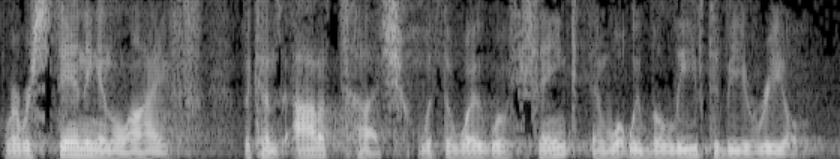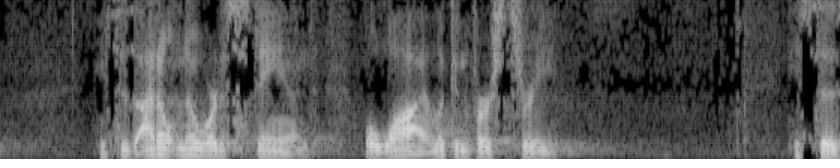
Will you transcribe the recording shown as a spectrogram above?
where we're standing in life, becomes out of touch with the way we think and what we believe to be real. He says, I don't know where to stand. Well, why? Look in verse 3. He says,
